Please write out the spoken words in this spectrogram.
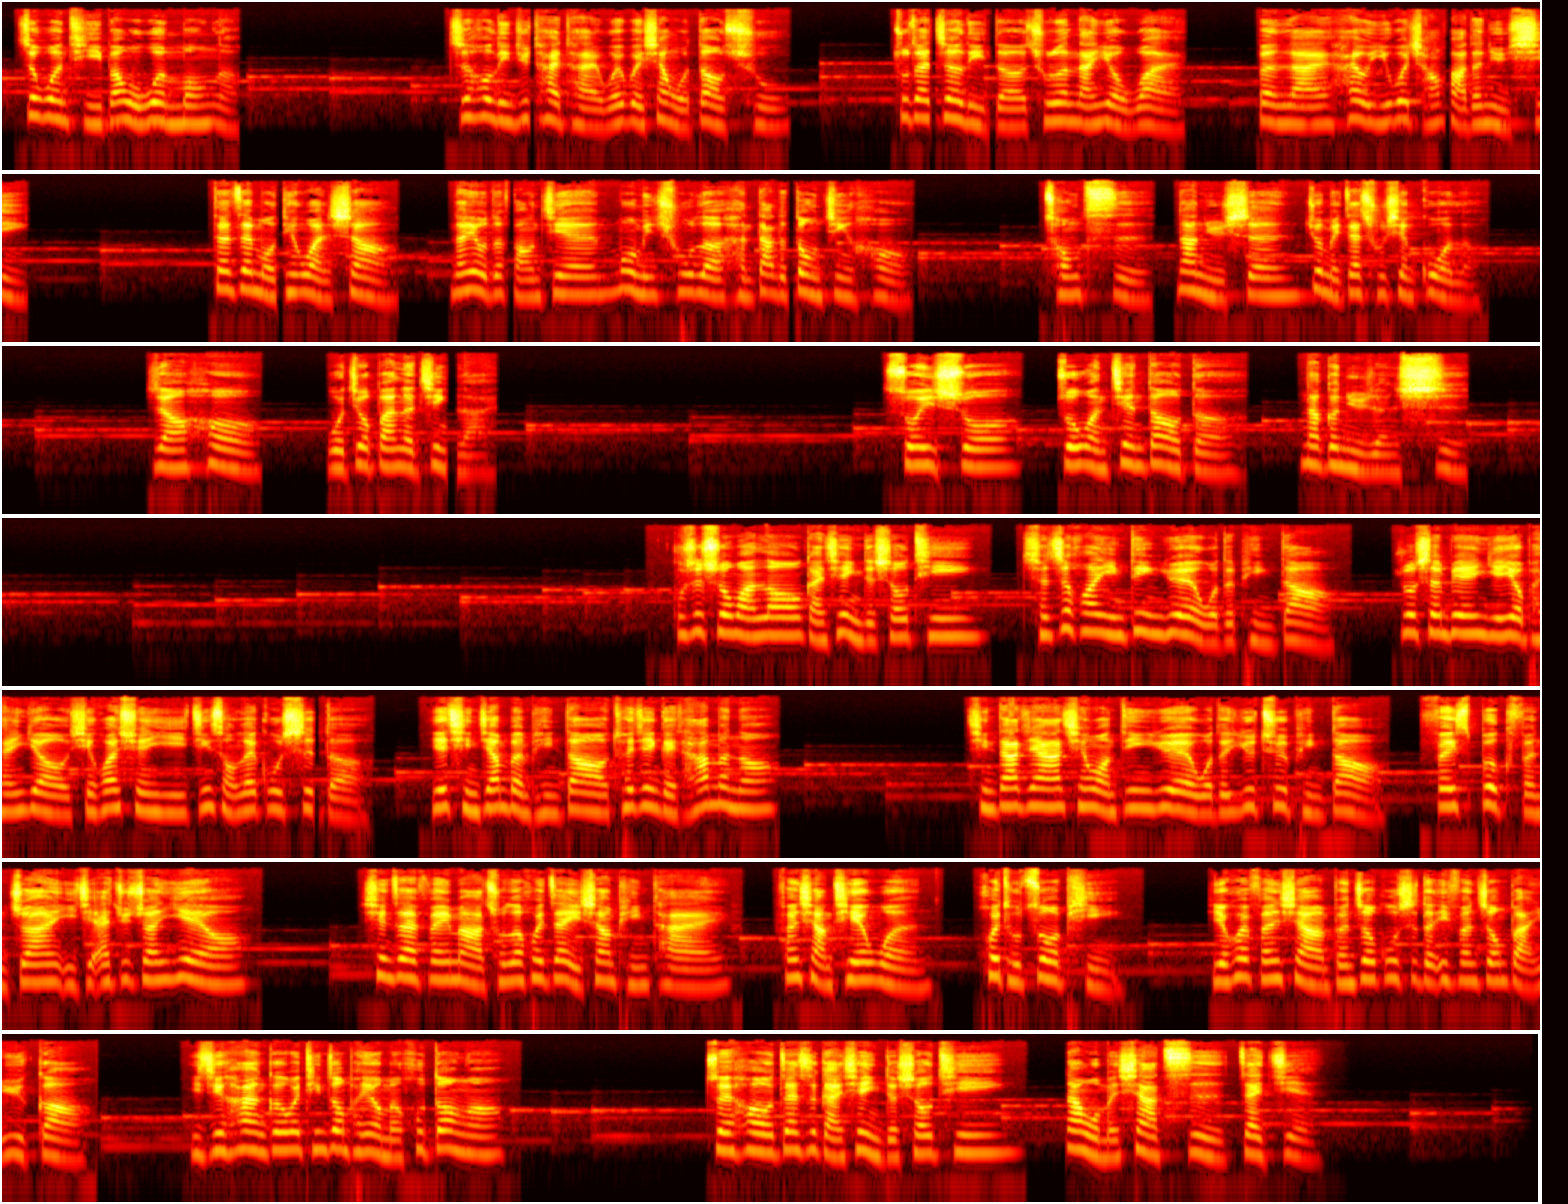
这问题把我问懵了。之后，邻居太太娓娓向我道出，住在这里的除了男友外，本来还有一位长发的女性，但在某天晚上，男友的房间莫名出了很大的动静后，从此那女生就没再出现过了。然后。我就搬了进来，所以说昨晚见到的那个女人是。故事说完喽，感谢你的收听，诚挚欢迎订阅我的频道。若身边也有朋友喜欢悬疑惊悚类故事的，也请将本频道推荐给他们哦。请大家前往订阅我的 YouTube 频道。Facebook 粉专以及 IG 专业哦。现在飞马除了会在以上平台分享贴文、绘图作品，也会分享本周故事的一分钟版预告，以及和各位听众朋友们互动哦。最后再次感谢你的收听，那我们下次再见。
